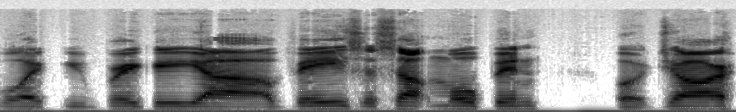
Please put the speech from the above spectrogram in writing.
like you break a uh, vase or something open or a jar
